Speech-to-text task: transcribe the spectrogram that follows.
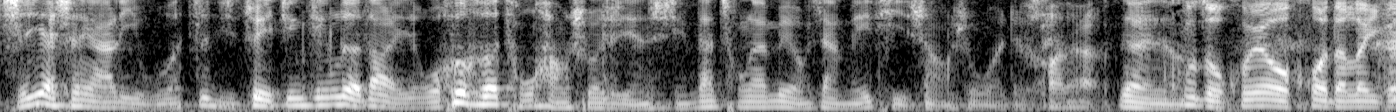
职业生涯里我自己最津津乐道的。我会和同行说这件事情，但从来没有在媒体上说过这个。好的，对对顾左忽右获得了一个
